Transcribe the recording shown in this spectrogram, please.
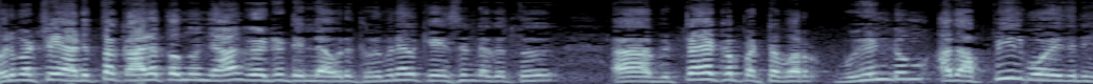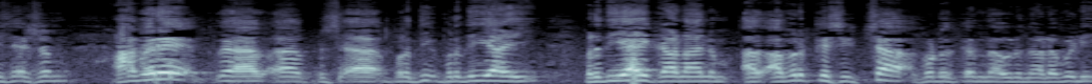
ഒരുപക്ഷെ അടുത്ത കാലത്തൊന്നും ഞാൻ കേട്ടിട്ടില്ല. ഒരു ക്രിമിനൽ കേസിന്റെ അകത്ത് വിട്ടയക്കപ്പെട്ടവർ വീണ്ടും അത് അപ്പീൽ പോയതിനു ശേഷം അവരെ പ്രതിയായി പ്രതിയായി കാണാനും അവർക്ക് ശിക്ഷ കൊടുക്കുന്ന ഒരു നടപടി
